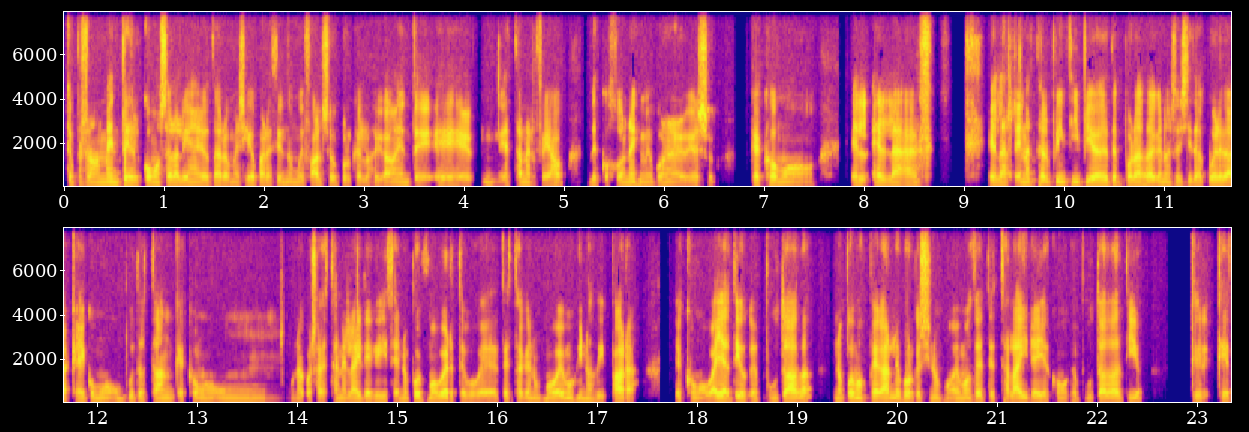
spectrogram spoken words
Que personalmente el cómo se la lían a Yotaro me sigue pareciendo muy falso, porque lógicamente eh, está nerfeado de cojones y me pone nervioso. Que es como el, la, en la escena hasta el principio de temporada, que no sé si te acuerdas, que hay como un puto stand, que es como una cosa que está en el aire que dice, no puedes moverte porque detecta que nos movemos y nos dispara. Es como, vaya, tío, qué putada, no podemos pegarle porque si nos movemos detecta el aire y es como, qué putada, tío, que, que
